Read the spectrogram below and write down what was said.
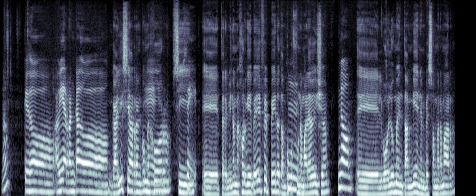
¿no? Quedó, había arrancado. Galicia arrancó mejor, sí, terminó mejor que IPF, pero tampoco fue una mm. maravilla. No. el volumen también empezó a mermar.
